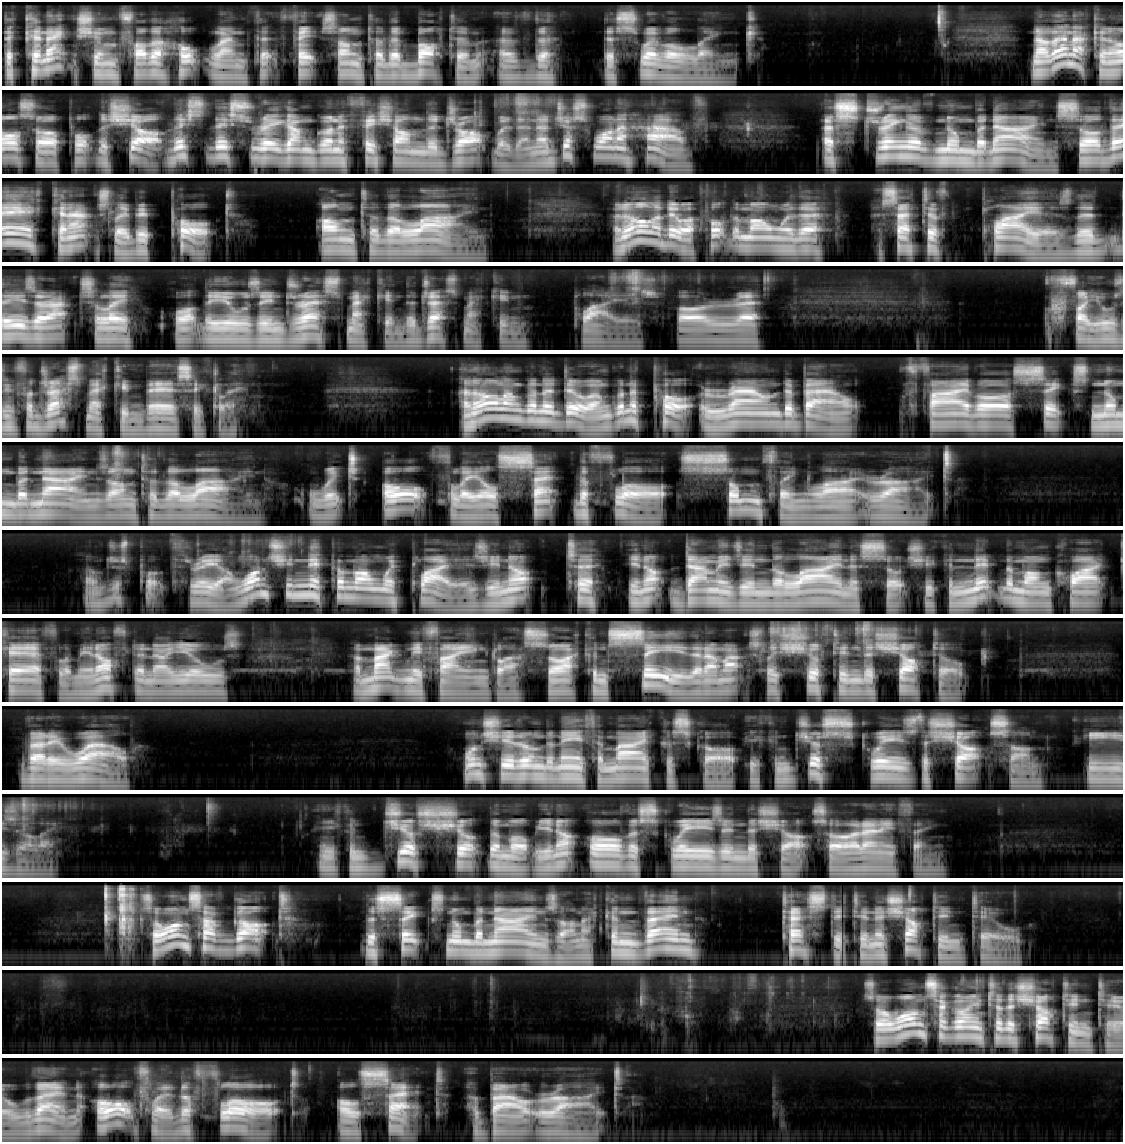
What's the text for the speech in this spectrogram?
the connection for the hook length that fits onto the bottom of the, the swivel link. Now then I can also put the shot. This, this rig I'm going to fish on the drop with and I just want to have a string of number nine so they can actually be put onto the line. And all I do, I put them on with a, a set of pliers. The, these are actually what they use in dressmaking, the dressmaking pliers for uh, for using for dressmaking basically. And all I'm going to do, I'm going to put around about five or six number nines onto the line, which hopefully will set the float something like right. I'll just put three on. Once you nip them on with pliers, you're not you're not damaging the line as such. You can nip them on quite carefully. I mean, often I use a magnifying glass so I can see that I'm actually shutting the shot up very well. Once you're underneath a microscope, you can just squeeze the shots on easily. And you can just shut them up. You're not over squeezing the shots or anything. So once I've got the six number nines on, I can then test it in a shotting tube. So once I go into the shotting tube, then hopefully the float will set about right.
